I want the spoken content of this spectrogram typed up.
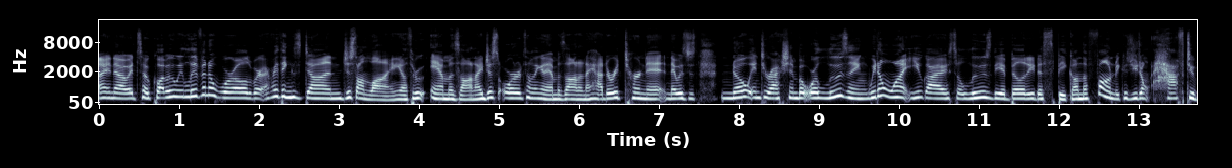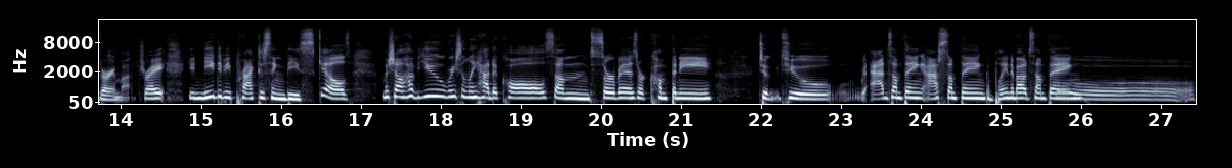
I know it's so cool. I mean, we live in a world where everything's done just online, you know, through Amazon. I just ordered something on Amazon and I had to return it, and there was just no interaction. But we're losing. We don't want you guys to lose the ability to speak on the phone because you don't have to very much, right? You need to be practicing these skills. Michelle, have you recently had to call some service or company? To, to add something, ask something, complain about something. Oh.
